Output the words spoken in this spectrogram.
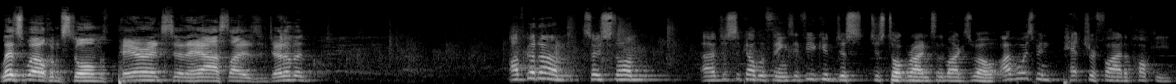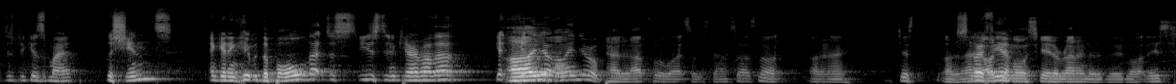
Let's welcome Storm's parents to the house, ladies and gentlemen. I've got um. So Storm, uh, just a couple of things. If you could just just talk right into the mic as well. I've always been petrified of hockey just because of my the shins and getting hit with the ball. That just you just didn't care about that. Getting Oh, hit with yeah. I mean, you're all padded up for all that sort of stuff, so it's not. I don't know. Just I don't know. no I'd fear. be more scared of running at a dude like this.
